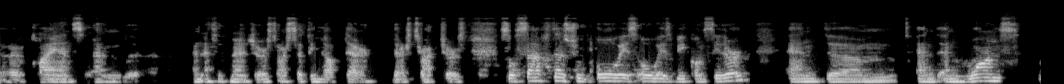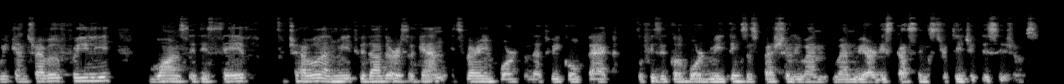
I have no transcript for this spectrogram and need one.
uh, clients and uh, and asset managers are setting up their their structures. So substance should always always be considered, and um, and and once we can travel freely, once it is safe, to travel and meet with others again, it's very important that we go back to physical board meetings, especially when, when we are discussing strategic decisions.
